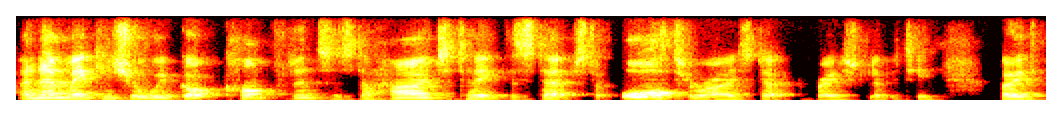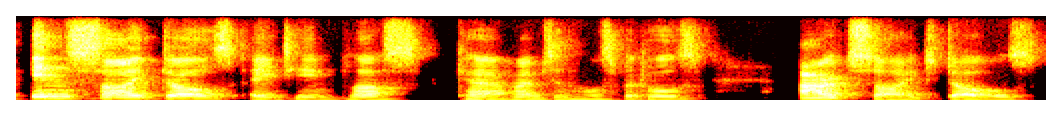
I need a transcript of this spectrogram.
And then making sure we've got confidence as to how to take the steps to authorize deprivation of liberty, both inside DOLS, 18 plus care homes and hospitals, outside DOLS,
